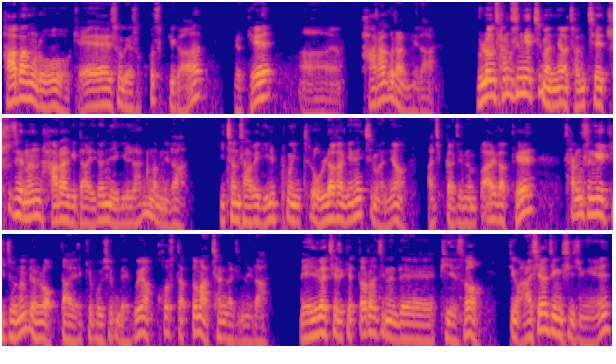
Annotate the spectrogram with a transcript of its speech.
하방으로 계속해서 코스피가 이렇게 어, 하락을 합니다. 물론 상승했지만요. 전체 추세는 하락이다 이런 얘기를 하는 겁니다. 2401포인트로 올라가긴 했지만요. 아직까지는 빨갛게 상승의 기조는 별로 없다 이렇게 보시면 되고요. 코스닥도 마찬가지입니다. 매일같이 이렇게 떨어지는 데 비해서 지금 아시아 증시 중에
